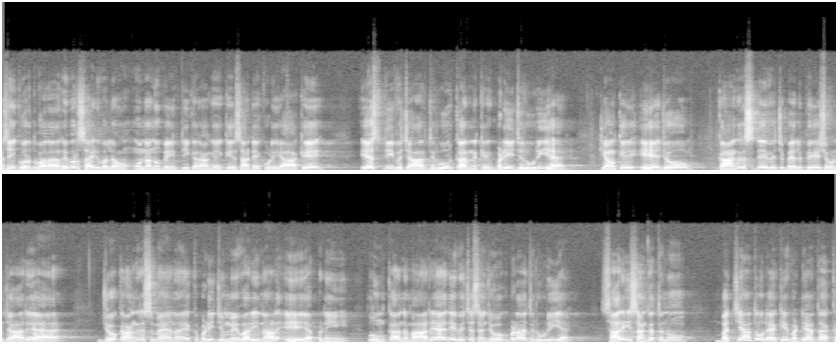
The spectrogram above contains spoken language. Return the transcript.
ਅਸੀਂ ਗੁਰਦੁਆਰਾ ਰਿਵਰ ਸਾਈਡ ਵੱਲੋਂ ਉਹਨਾਂ ਨੂੰ ਬੇਨਤੀ ਕਰਾਂਗੇ ਕਿ ਸਾਡੇ ਕੋਲੇ ਆ ਕੇ ਇਸ ਦੀ ਵਿਚਾਰ ਜ਼ਰੂਰ ਕਰਨ ਕਿ ਬੜੀ ਜ਼ਰੂਰੀ ਹੈ, ਕਿਉਂਕਿ ਇਹ ਜੋ ਕਾਂਗਰਸ ਦੇ ਵਿੱਚ ਬਿੱਲ ਪੇਸ਼ ਹੋਣ ਜਾ ਰਿਹਾ ਹੈ, ਜੋ ਕਾਂਗਰਸਮੈਨ ਇੱਕ ਬੜੀ ਜ਼ਿੰਮੇਵਾਰੀ ਨਾਲ ਇਹ ਆਪਣੀ ਭੂਮਿਕਾ ਨਿਭਾ ਰਿਹਾ, ਇਹਦੇ ਵਿੱਚ ਸੰਯੋਗ ਬੜਾ ਜ਼ਰੂਰੀ ਹੈ। ਸਾਰੀ ਸੰਗਤ ਨੂੰ ਬੱਚਿਆਂ ਤੋਂ ਲੈ ਕੇ ਵੱਡਿਆਂ ਤੱਕ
